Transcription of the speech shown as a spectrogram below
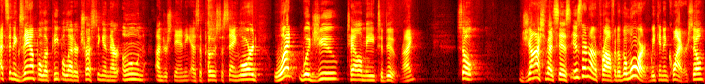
That's an example of people that are trusting in their own understanding as opposed to saying, Lord, what would you tell me to do, right? So Joshua says, Is there not a prophet of the Lord? We can inquire. So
